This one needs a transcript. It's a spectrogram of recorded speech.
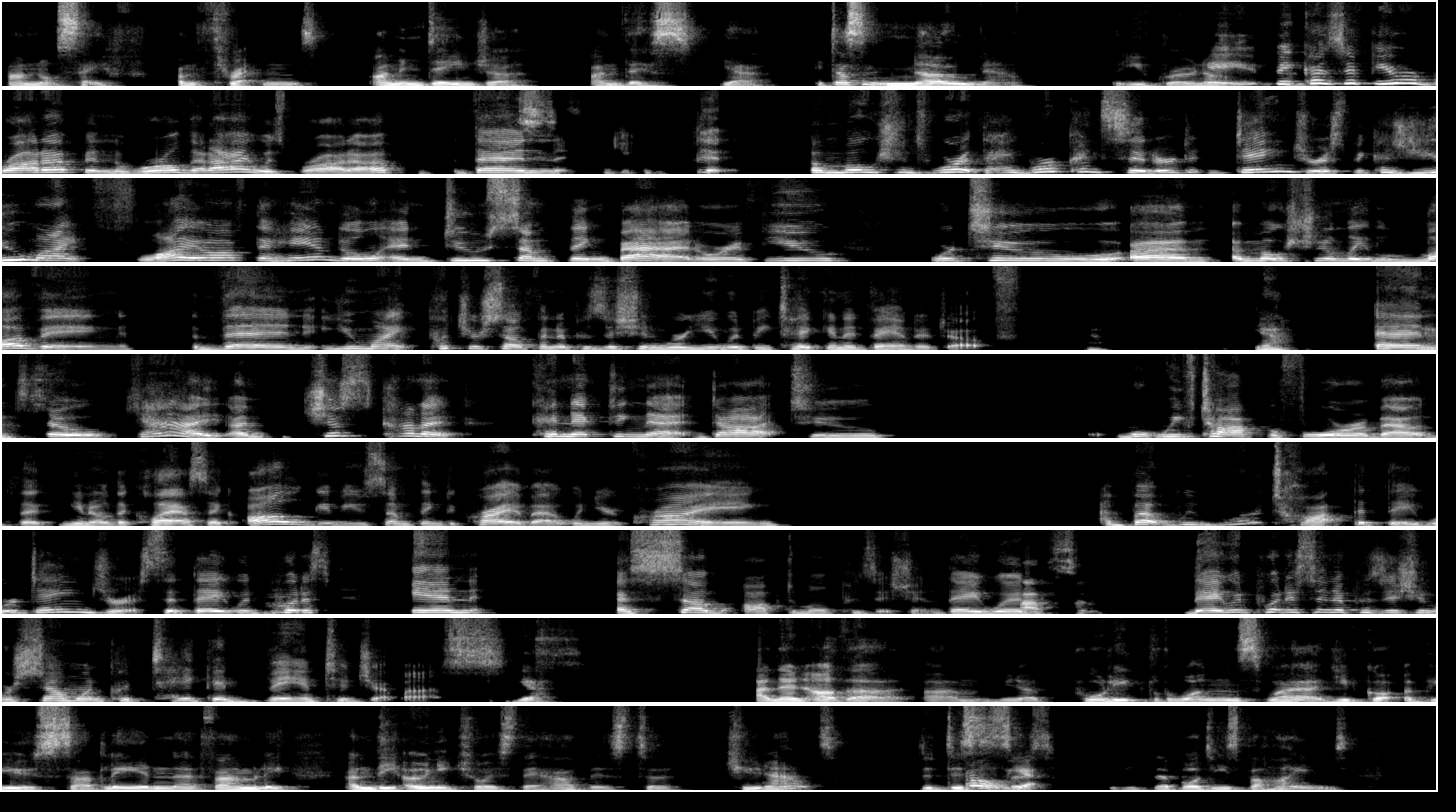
i'm not safe. I'm threatened. I'm in danger. I'm this. Yeah. It doesn't know now that you've grown up. Because if you were brought up in the world that i was brought up then yes. the emotions were they were considered dangerous because you might fly off the handle and do something bad or if you were too um, emotionally loving then you might put yourself in a position where you would be taken advantage of yeah and yeah. so yeah i'm just kind of connecting that dot to what we've talked before about the you know the classic i'll give you something to cry about when you're crying uh, but we were taught that they were dangerous that they would put mm-hmm. us in a suboptimal position they would Absolutely. They would put us in a position where someone could take advantage of us yes and then other um, you know poorly little ones where you've got abuse sadly in their family and the only choice they have is to tune out to disassociate oh, yeah leave their bodies behind.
